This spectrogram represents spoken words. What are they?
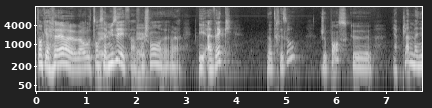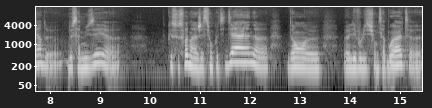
tant qu'à faire, euh, ben, autant s'amuser. Enfin, franchement, voilà. Et avec notre réseau, je pense qu'il y a plein de manières de, de s'amuser, que ce soit dans la gestion quotidienne, dans l'évolution de sa boîte, euh,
